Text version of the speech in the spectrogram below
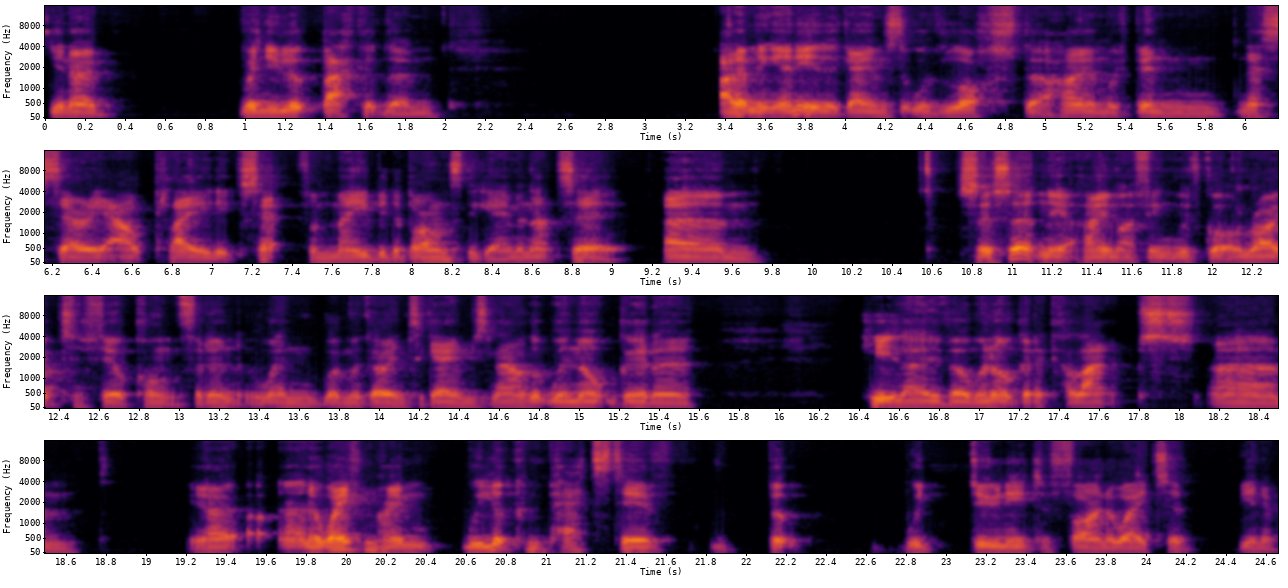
you know, when you look back at them, I don't think any of the games that we've lost at home we've been necessarily outplayed, except for maybe the Barnsley game, and that's it. Um, so certainly at home, I think we've got a right to feel confident when when we're going to games now that we're not gonna keel over. We're not going to collapse. Um, you know, and away from home, we look competitive, but we do need to find a way to you know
